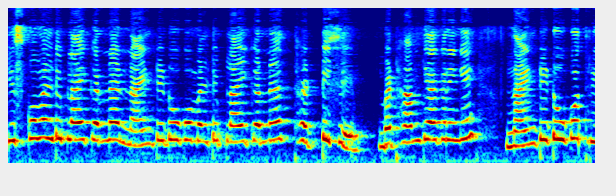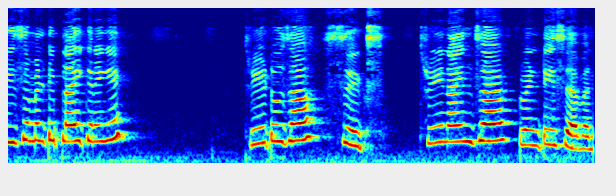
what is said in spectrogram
किसको मल्टीप्लाई करना है? 92 को मल्टीप्लाई करना है 30 से. बट हम क्या करेंगे? 92 को 3 से मल्टीप्लाई करेंगे. थ्री टू जा सिक्स थ्री नाइन जा ट्वेंटी सेवन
